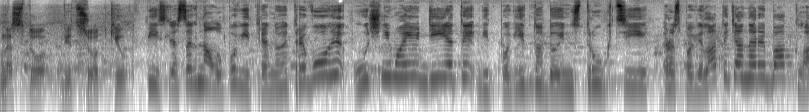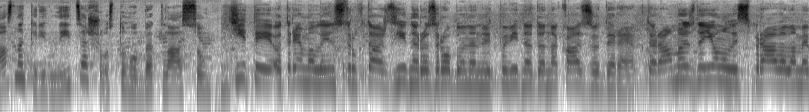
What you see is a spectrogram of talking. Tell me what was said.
на 100%. Після сигналу повітряної тривоги учні мають діяти відповідно до інструкції, розповіла Тетяна Рибак, класна керівниця 6 Б класу. Діти отримали інструктаж згідно розробленого відповідно до наказу директора. Ми ознайомились з правилами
